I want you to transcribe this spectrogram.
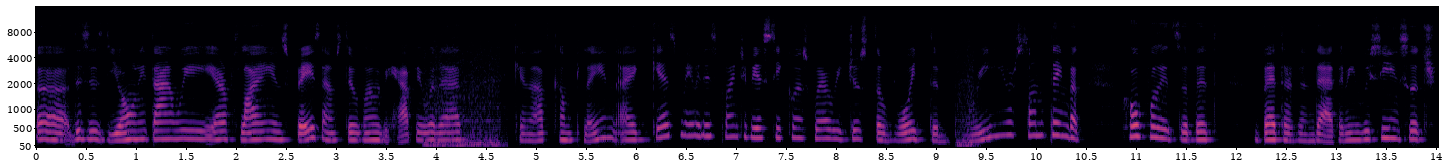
uh, this is the only time we are flying in space, I'm still going to be happy with that. Cannot complain. I guess maybe there's going to be a sequence where we just avoid debris or something, but hopefully it's a bit better than that. I mean, we see such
